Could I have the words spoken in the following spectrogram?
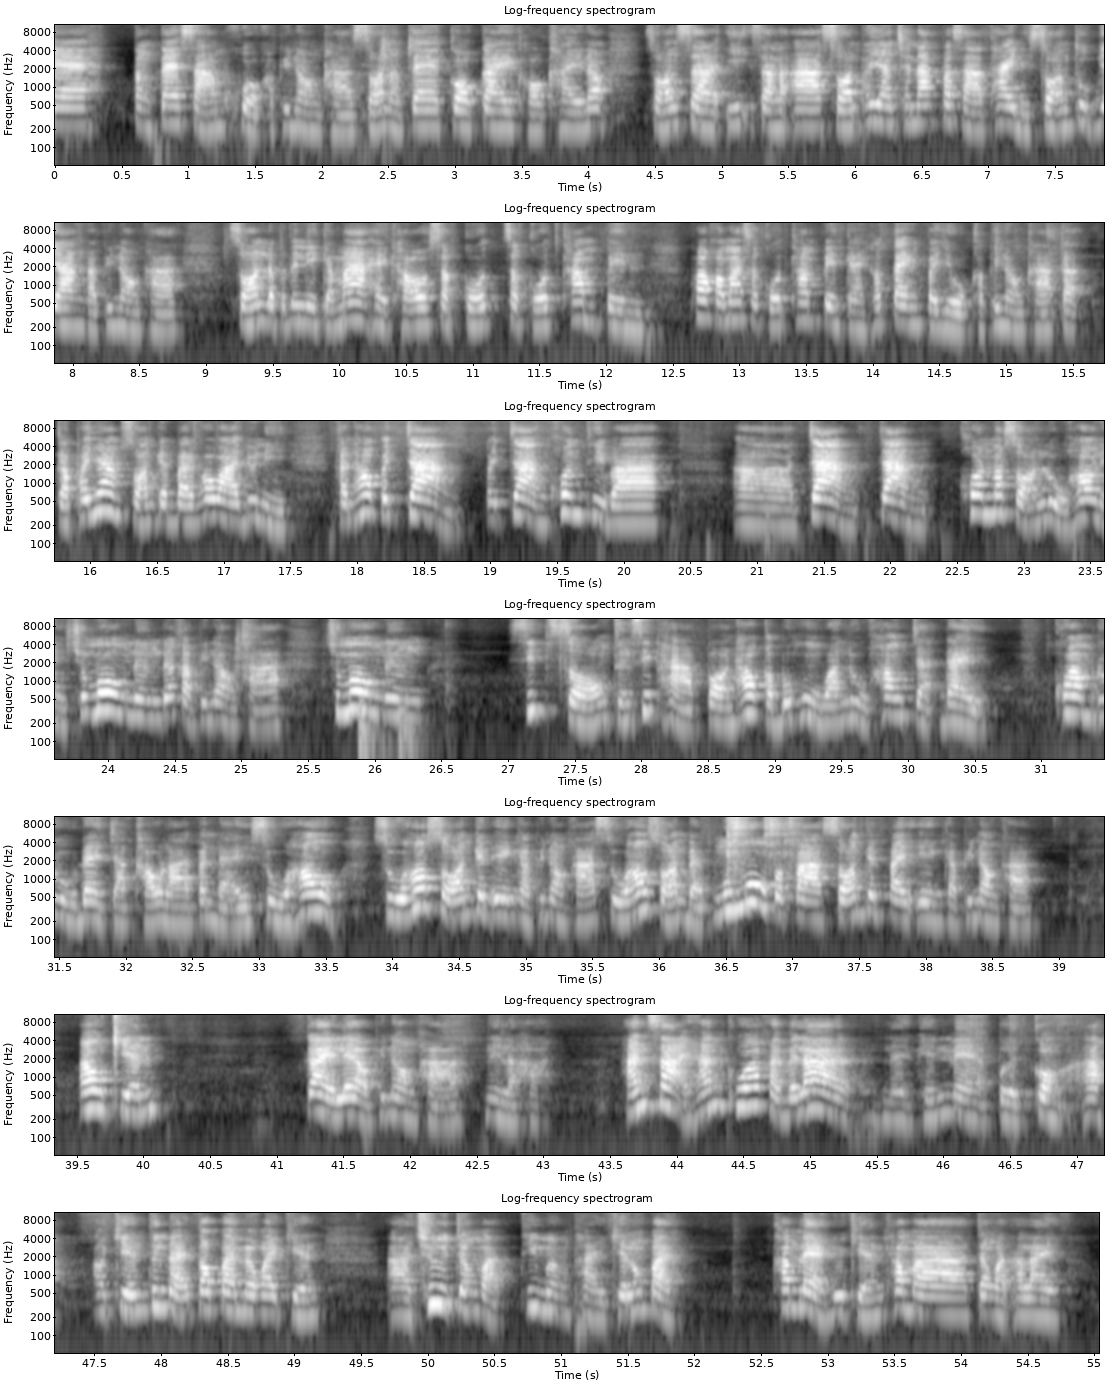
ตั้งแต่สามขวบค่ะพี่น้องค่ะสอนตั้งแต่กอไก่ขอไข่เนาะสอนสระอิสระอาสอนพยัญชนะภาษาไทยนี่สอนทุกอย่างค่ะพี่น้องค่ะสอนแล้วปัตตานีกับมาให้เขาสะกดสะกดข้ามเป็นพ่อเขามาสะกดข้ามเป็นกันเขาแต่งประโยคค่ะพี่น้องค่ะกับกับพยายามสอนกันไปเพราะว่าอยู่นี่คันเฮาไปจ้างไปจ้างคนที่ว่าอ่าจ้างจ้างคนมาสอนหลูกเฮานี่ชั่วโมงหนึ่งเด้อค่ะพี่น้องค่ะชั่วโมงหนึ่ง 12ถึง15ปอนเท่ากับบ่ฮู้ว่าลูกเฮาจะได้ความรู้ได้จากเขาหลายปานใดสู่เฮาสู่เฮาสอนกันเองค่ะพี่น้องคะสู่เฮาสอนแบบงูๆปลาๆสอนกันไปเองค่ะพี่น้องคะเอาเขียนใกล้แล้วพี่น้องคะนี่แหละค่ะ หันซ้ายหันขวค่ะเวลาเนี่ยเห็นแม่เปิดกล่องอะเอาเขียนถึงไหนต่อไปแม่ไว้เขียนอ่าชื่อจังหวัดที่เมืองไทยเขียนลงไปคำแรกอยู่เขียนเข้ามาจังหวัดอะไร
